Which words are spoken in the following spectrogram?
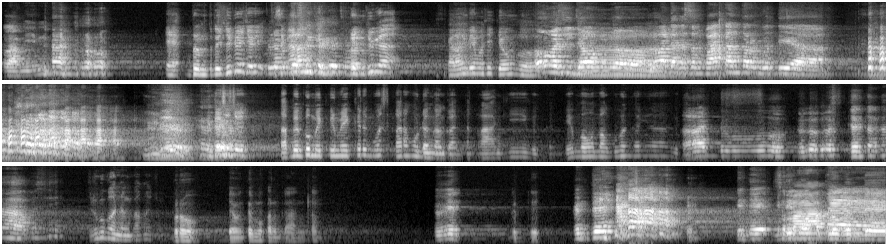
pelaminan. Ya, belum tentu juga jadi. Belum Sekarang juga, belum juga. Sekarang dia masih jomblo. Oh masih jomblo, lo ada kesempatan terbut dia. Enggak sih, cuy. Tapi gue mikir-mikir gue sekarang udah gak ganteng lagi gitu kan. Dia mau sama gue enggak ya gitu. Aduh, dulu lu ganteng apa sih? Dulu gue ganteng banget, cuy. Bro, yang penting bukan ganteng, Duit gede. gede. gede, gede Semangat lu gede,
